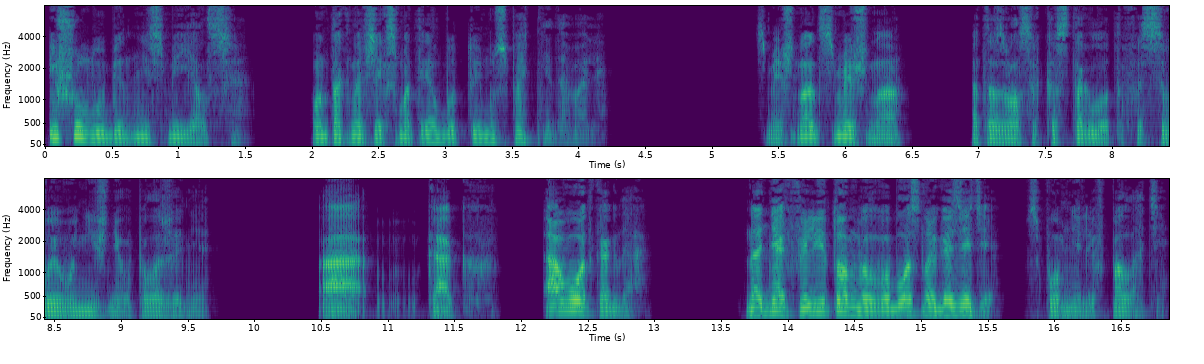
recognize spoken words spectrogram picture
И Шулубин не смеялся. Он так на всех смотрел, будто ему спать не давали. — Смешно-то смешно, — отозвался Костоглотов из своего нижнего положения. — А как? А вот когда. На днях филитон был в областной газете, — вспомнили в палате.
